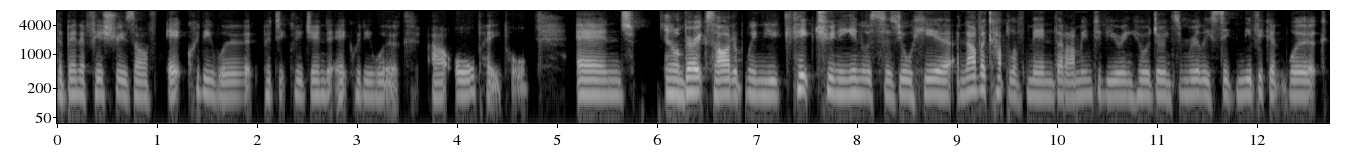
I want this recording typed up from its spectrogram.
The beneficiaries of equity work particularly gender equity work are all people. And and I'm very excited when you keep tuning in, listeners. You'll hear another couple of men that I'm interviewing who are doing some really significant work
